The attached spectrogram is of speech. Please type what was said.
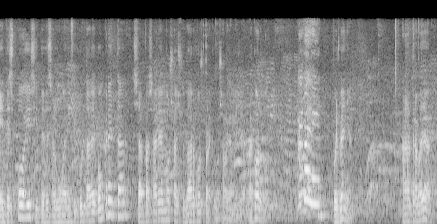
E despois, se tedes algunha dificultade concreta, xa pasaremos a axudarvos para que vos salga mellor, de acordo? Ah, vale. Pois veña, a traballar.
